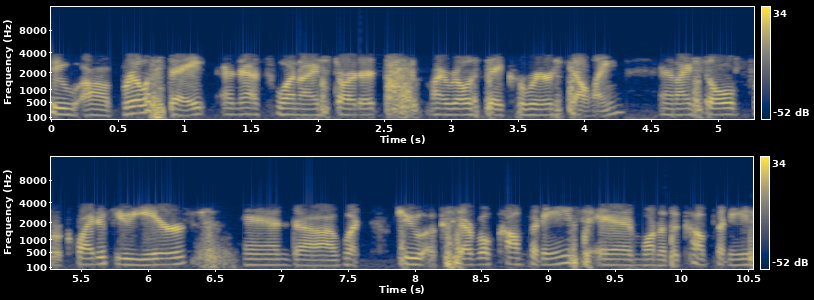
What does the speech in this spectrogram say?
to uh, real estate, and that's when I started my real estate career selling. And I sold for quite a few years, and uh, went to uh, several companies. And one of the companies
